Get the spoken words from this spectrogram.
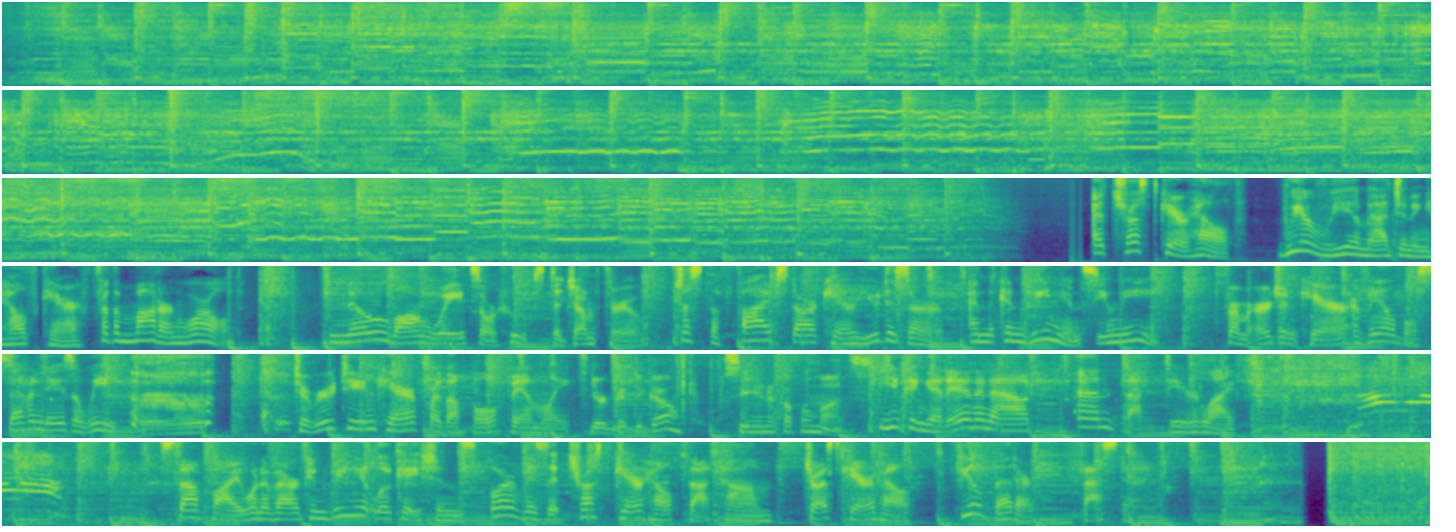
At TrustCare Health, we're reimagining healthcare for the modern world. No long waits or hoops to jump through, just the five star care you deserve and the convenience you need. From urgent care available seven days a week to routine care for the whole family, You're good to go. See you in a couple months. you can get in and out and back to your life. Stop by one of our convenient locations or visit trustcarehealth.com. TrustCare Health. Feel better, faster.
